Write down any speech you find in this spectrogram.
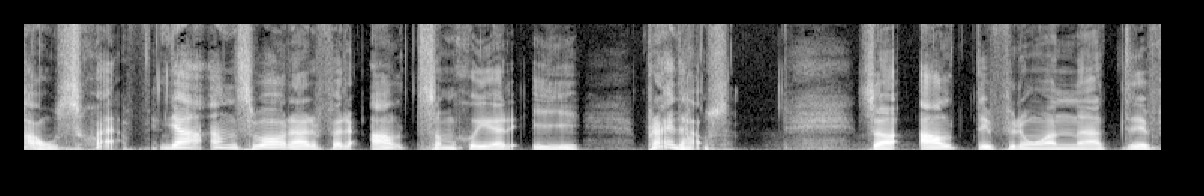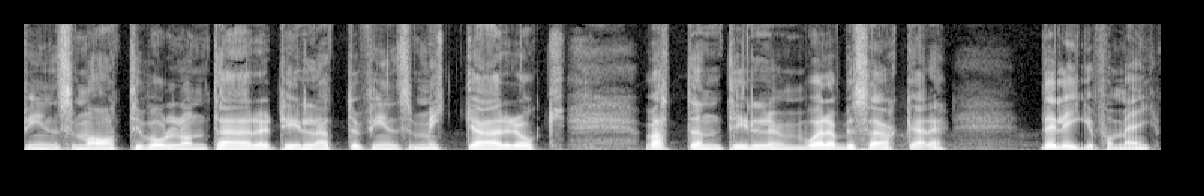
housechef. Jag ansvarar för allt som sker i Pride House. Så allt ifrån att det finns mat till volontärer till att det finns mickar och vatten till våra besökare. Det ligger på mig.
